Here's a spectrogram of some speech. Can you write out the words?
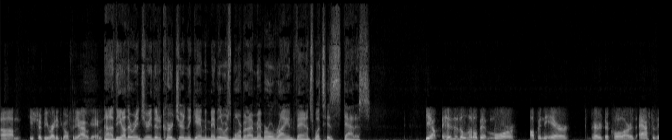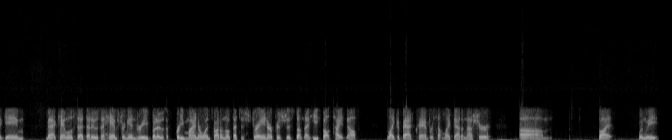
um, he should be ready to go for the Iowa game. Uh, the other injury that occurred during the game, and maybe there was more, but I remember O'Rien Vance. What's his status? Yep, his is a little bit more up in the air compared to Kolar's. After the game, Matt Campbell said that it was a hamstring injury, but it was a pretty minor one. So I don't know if that's a strain or if it's just something that he felt tighten up, like a bad cramp or something like that. I'm not sure. Um, but when we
